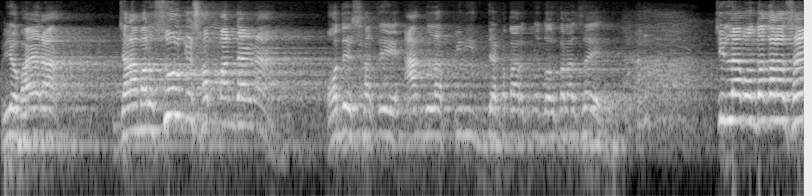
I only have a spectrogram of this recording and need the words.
প্রিয় ভাইরা যারা আমার সুলকে সম্মান দেয় না ওদের সাথে আগলা পিরিত দেখাবার কোনো দরকার আছে? চিল্লার দরকার আছে।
